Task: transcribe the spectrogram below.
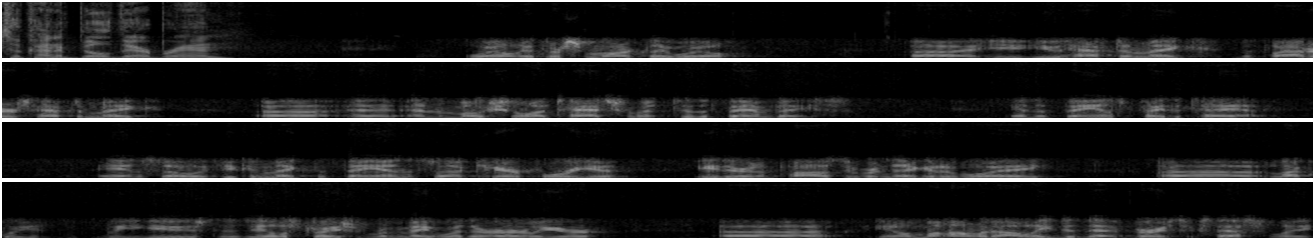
to kind of build their brand? Well, if they're smart, they will. Uh, you, you have to make the fighters have to make uh, a, an emotional attachment to the fan base, and the fans pay the tab. And so, if you can make the fans uh, care for you, either in a positive or negative way, uh, like we we used as the illustration from Mayweather earlier, uh, you know, Muhammad Ali did that very successfully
